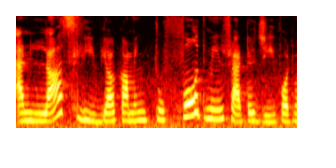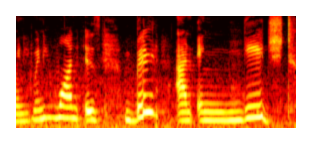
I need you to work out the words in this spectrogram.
And lastly we are coming to fourth main strategy for 2021 is build an engaged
